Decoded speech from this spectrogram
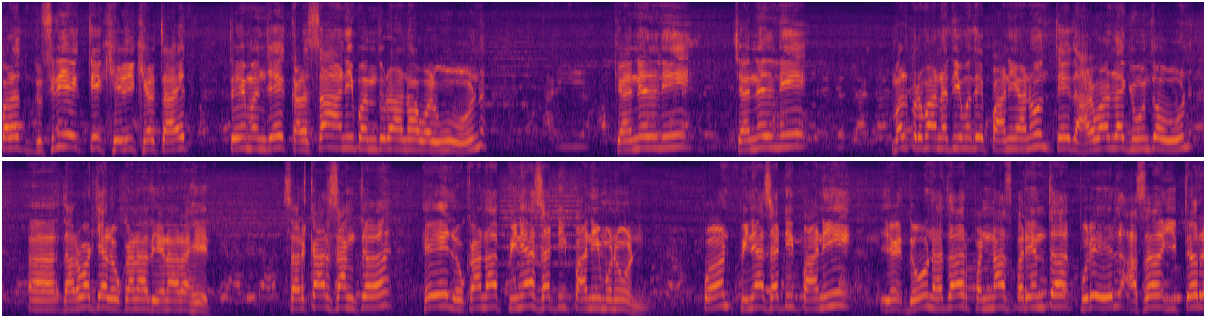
परत दुसरी एक ते खेळी खेळत आहेत ते म्हणजे कळसा आणि बंदुरांना वळवून कॅनेलनी चॅनेलनी मलप्रभा नदीमध्ये पाणी आणून ते धारवाडला घेऊन जाऊन धारवाडच्या लोकांना देणार आहेत. सरकार सांगतं हे लोकांना पिण्यासाठी पाणी म्हणून. पण पिण्यासाठी पाणी दोन हजार पन्नासपर्यंत पुरेल असं इतर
